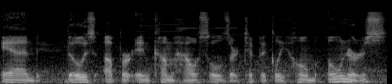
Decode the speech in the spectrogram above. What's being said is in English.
and those upper income households are typically homeowners,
